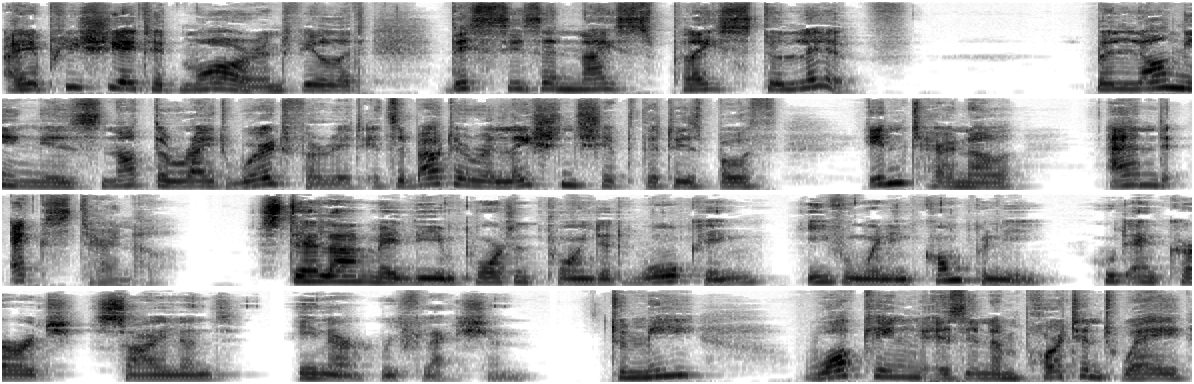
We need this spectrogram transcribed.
I appreciate it more and feel that this is a nice place to live. Belonging is not the right word for it. It's about a relationship that is both internal and external. Stella made the important point that walking, even when in company, could encourage silent inner reflection. To me, walking is an important way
